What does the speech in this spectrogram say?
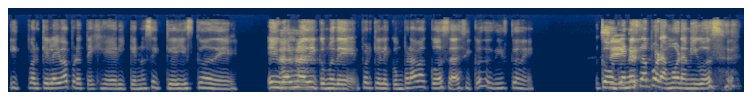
y porque la iba a proteger y que no sé qué, y es como de, E igual Ajá. Maddie como de, porque le compraba cosas y cosas así, es como de, como Sí, que no están por amor, amigos.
